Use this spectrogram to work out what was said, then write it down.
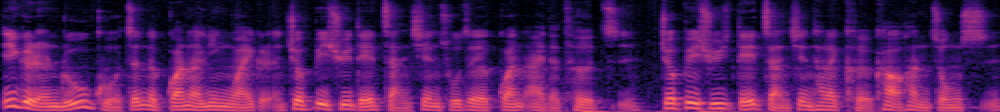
一个人如果真的关爱另外一个人，就必须得展现出这个关爱的特质，就必须得展现他的可靠和忠实，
